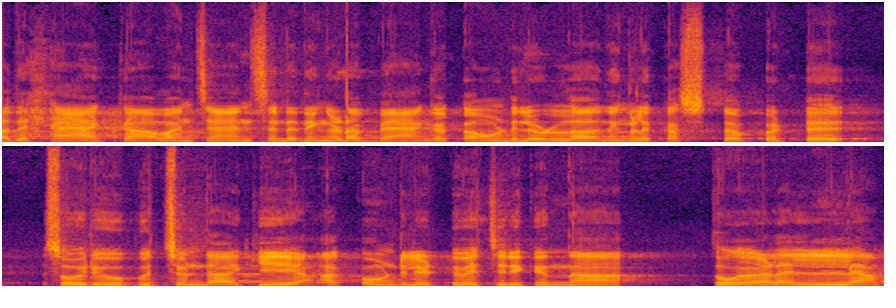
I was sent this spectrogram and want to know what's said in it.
അത് ഹാക്ക് ആവാൻ ചാൻസ് ഉണ്ട്. നിങ്ങളുടെ ബാങ്ക് അക്കൗണ്ടിലുള്ള നിങ്ങൾ കഷ്ടപ്പെട്ട് സ്വരൂപിച്ചുണ്ടാക്കി അക്കൗണ്ടിൽ ഇട്ട് വെച്ചിരിക്കുന്ന തുകകളെല്ലാം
